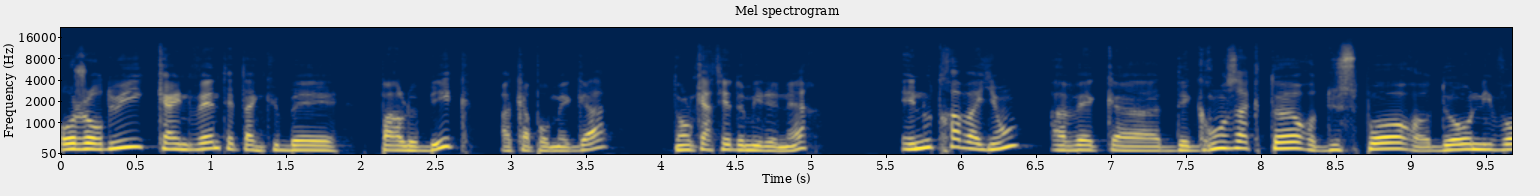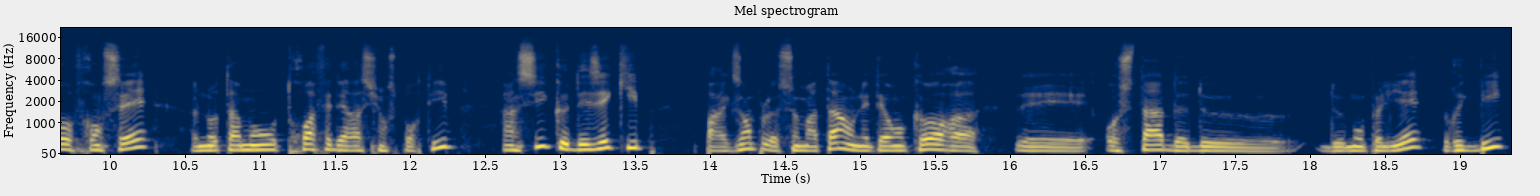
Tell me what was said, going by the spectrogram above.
Aujourd'hui, Kinvent est incubé par le BIC à Cap Omega dans le quartier de Millénaire et nous travaillons avec euh, des grands acteurs du sport de haut niveau français, notamment trois fédérations sportives, ainsi que des équipes. Par exemple, ce matin, on était encore euh, au stade de, de, Montpellier, rugby,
